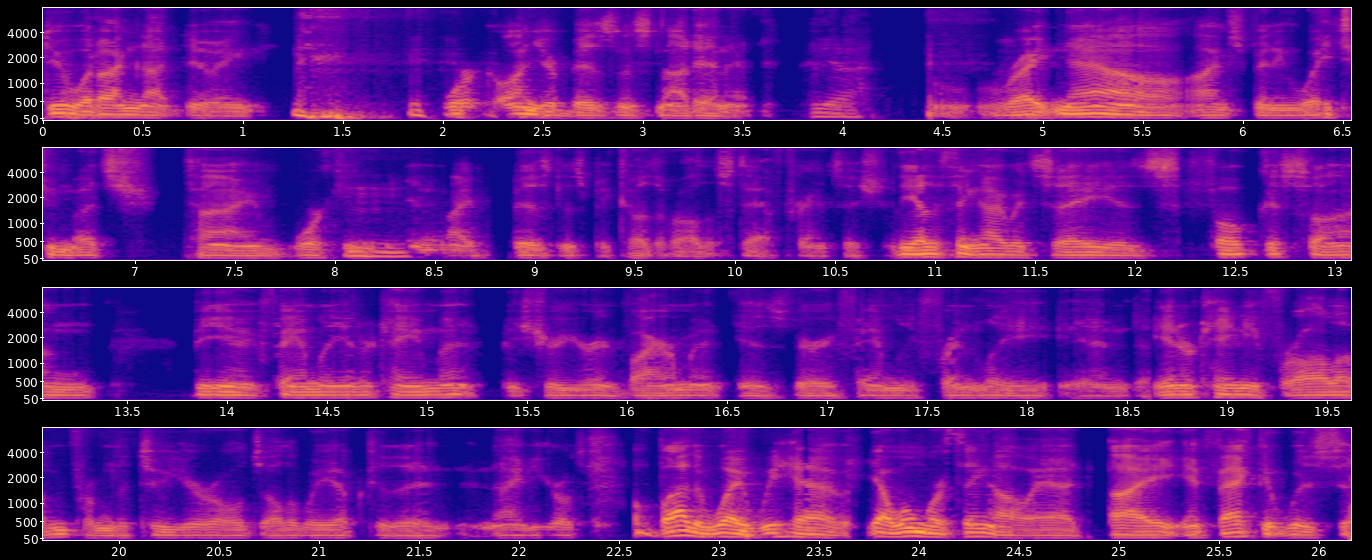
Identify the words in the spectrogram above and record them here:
do what I'm not doing. Work on your business, not in it. Yeah. Right now, I'm spending way too much time working Mhm. in my business because of all the staff transition. The other thing I would say is focus on being family entertainment. Be sure your environment is very family friendly and entertaining for all of them, from the two year olds all the way up to the 90 year olds. Oh, by the way, we have, yeah, one more thing I'll add. I, in fact, it was uh,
